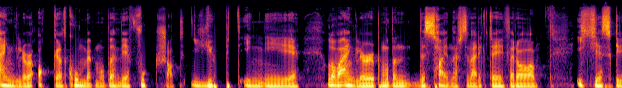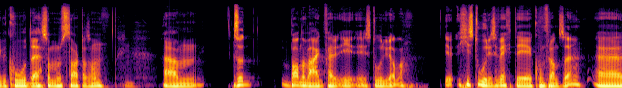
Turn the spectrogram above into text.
Angler akkurat kommet, på en måte. Vi er fortsatt djupt inn i Og da var Angler på en måte en designers verktøy for å ikke skrive kode, som de starta sånn. Um, så bane vei for i, i stor grad, da. Historisk viktig konferanse. Eh,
